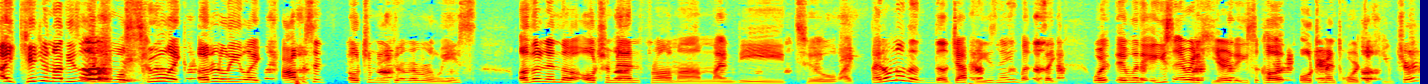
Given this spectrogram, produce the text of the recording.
I kid you not. These are like the most two like utterly like opposite Ultraman you could ever release. Other than the Ultraman from um '92, like I don't know the, the Japanese name, but it's like what it, when they used to air it here, they used to call it Ultraman Towards the Future,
